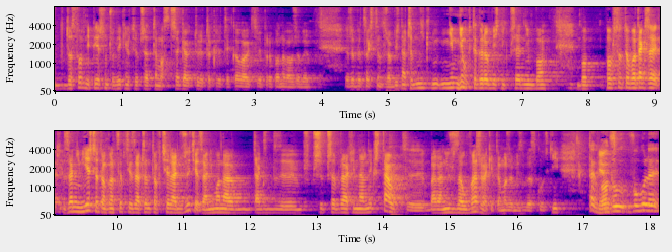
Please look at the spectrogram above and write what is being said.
dosłownie pierwszym człowiekiem, który przedtem ostrzegał, który to krytykował i który proponował, żeby, żeby coś z tym zrobić. Znaczy nikt, nie, nie mógł tego robić nikt przed nim, bo, bo po prostu to było tak, że zanim jeszcze tą koncepcję zaczęto wcielać w życie, zanim ona tak przy, przebrała finalny kształt, y, Baran już zauważył, jakie to może mieć złe skutki. Tak, Więc... bo on był w ogóle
